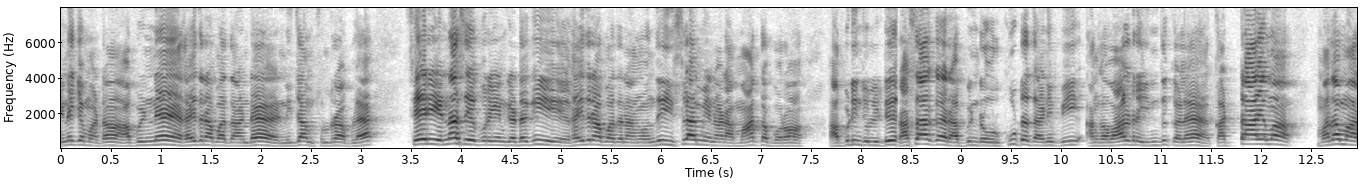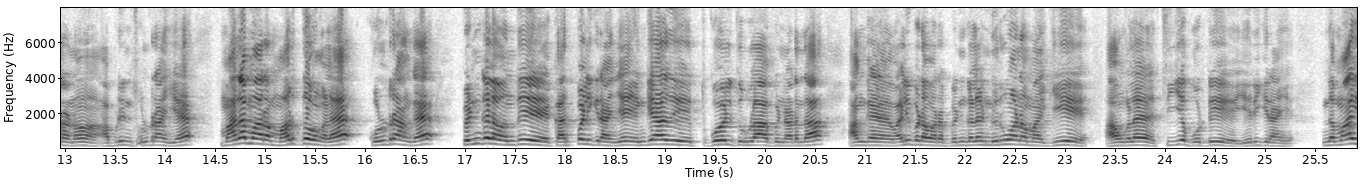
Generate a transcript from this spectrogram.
இணைக்க மாட்டோம் அப்படின்னு ஹைதராபாத் ஆண்ட நிஜாம் சொல்கிறாப்புல சரி என்ன செய்ய போகிறீங்கன்னு கேட்டதுக்கு ஹைதராபாத்தை நாங்கள் வந்து இஸ்லாமிய நாடாக மாற்ற போகிறோம் அப்படின்னு சொல்லிட்டு ரசாகர் அப்படின்ற ஒரு கூட்டத்தை அனுப்பி அங்கே வாழ்கிற இந்துக்களை கட்டாயமாக மதம் மாறணும் அப்படின்னு சொல்கிறாங்க மதம் மாற மருத்துவங்களை கொள்கிறாங்க பெண்களை வந்து கற்பழிக்கிறாங்க. எங்கேயாவது கோயில் திருவிழா அப்படி நடந்தால் அங்கே வழிபட வர பெண்களை நிர்வாணமாக்கி அவங்கள தீய போட்டு எரிக்கிறாங்க. இந்த மாதிரி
